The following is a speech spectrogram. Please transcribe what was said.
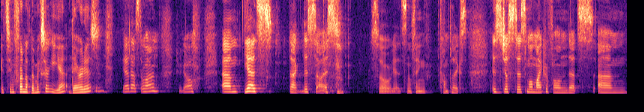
It's in front of the mixer. Yeah, there it is. Yeah, that's the one. Here we go. Um, yeah, it's like this size. So yeah, it's nothing complex. It's just a small microphone that's um,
